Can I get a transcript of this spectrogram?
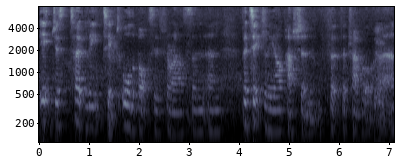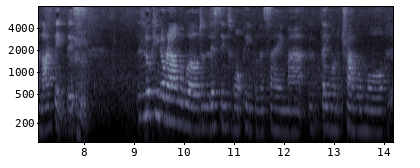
it just totally ticked all the boxes for us and, and particularly our passion for, for travel. Yeah. Uh, and I think this, looking around the world and listening to what people are saying, Matt, they want to travel more. Yeah.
